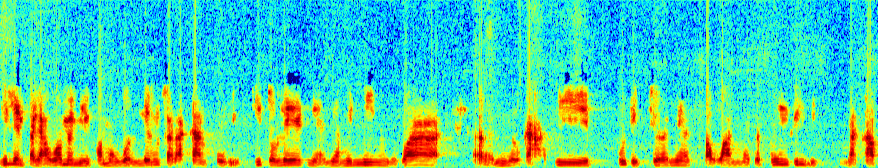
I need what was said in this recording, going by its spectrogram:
ที่เรียนไปแล้วว่ามันมีความกังวลเรื่องสถานการณ์โควิดที่ตัวเลขเนี่ยยังไม่นิ่งหรือว่าเอ่อมีโอกาสที่ผู้ติดเชื้อเนี่ยต่อวันเนี่ยจะพุ่งขึ้นอีกนะครับ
